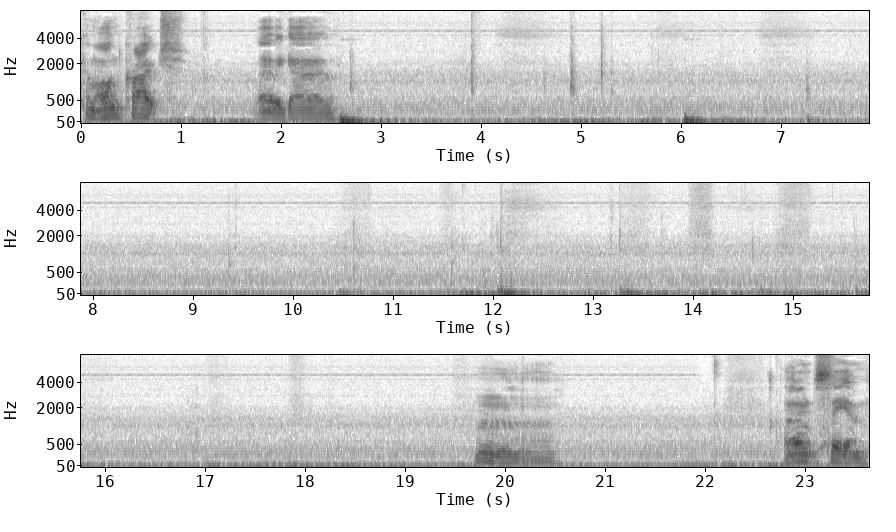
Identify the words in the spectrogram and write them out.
Come on, crouch. There we go. Hmm. I don't see him.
